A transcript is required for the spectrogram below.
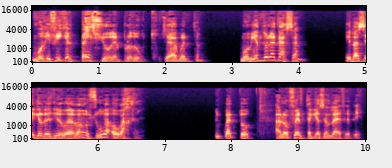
modifique el precio del producto. ¿Se da cuenta? Moviendo la tasa, él hace que el retiro de abajo suba o baja en cuanto a la oferta que hacen la AFP.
